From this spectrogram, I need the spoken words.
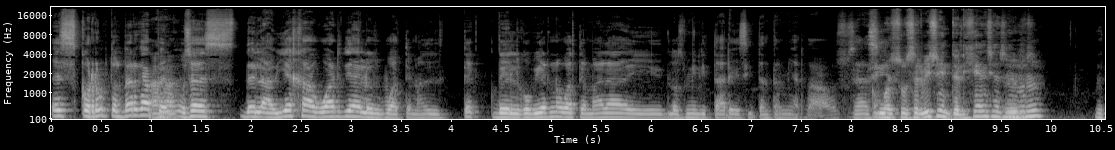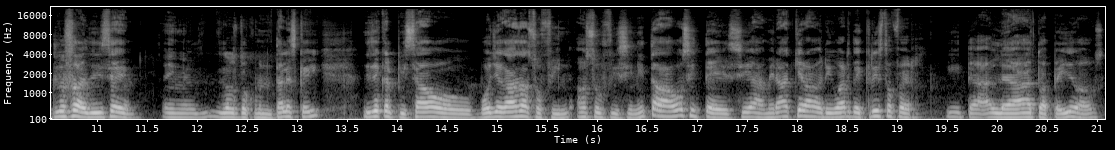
Es corrupto el verga, pero, o sea, es de la vieja guardia de los guatemaltecos, del gobierno Guatemala, de los militares y tanta mierda. O sea, Como su servicio de inteligencia, ¿sí? Incluso dice en los documentales que vi, dice que el pisado, vos llegabas a su, fin, a su oficinita, vos, y te decía, mira, quiero averiguar de Christopher, y te, le daba tu apellido, vos.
